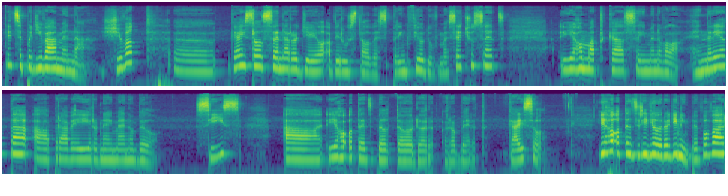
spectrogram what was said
Teď se podíváme na život. Uh, Geisel se narodil a vyrůstal ve Springfieldu v Massachusetts. Jeho matka se jmenovala Henrietta a právě její rodné jméno bylo Seas a jeho otec byl Theodor Robert Geisel. Jeho otec řídil rodinný pivovar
